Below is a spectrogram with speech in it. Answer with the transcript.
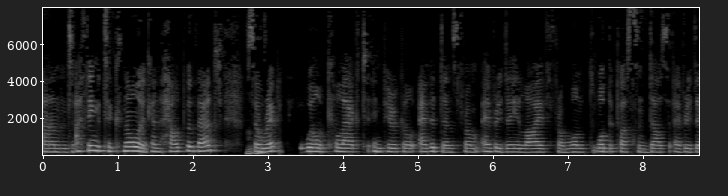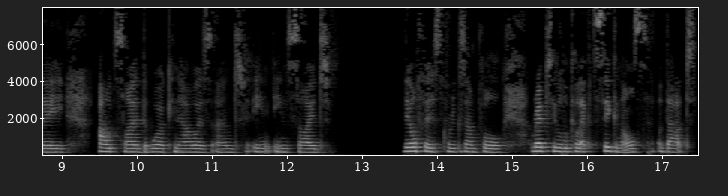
And I think technology can help with that. Mm-hmm. So Reputy will collect empirical evidence from everyday life, from what, what the person does every day outside the working hours and in, inside the office, for example, Reputy will collect signals that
